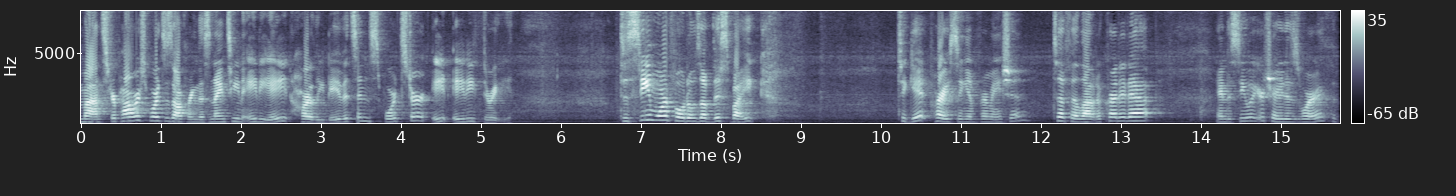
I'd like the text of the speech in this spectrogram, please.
Monster Power Sports is offering this 1988 Harley Davidson Sportster 883. To see more photos of this bike, to get pricing information, to fill out a credit app, and to see what your trade is worth,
